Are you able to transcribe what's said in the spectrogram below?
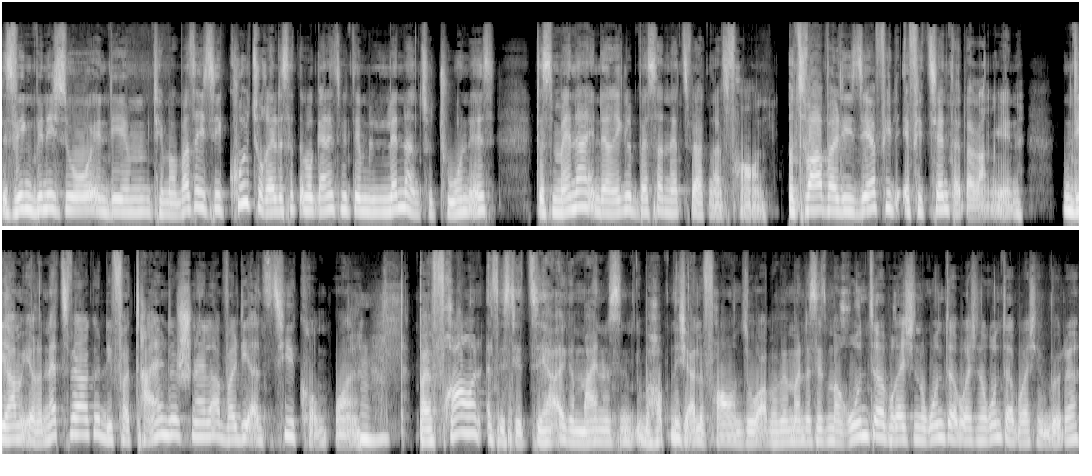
Deswegen bin ich so in dem Thema. Was ich sehe kulturell, das hat aber gar nichts mit den Ländern zu tun, ist, dass Männer in der Regel besser netzwerken als Frauen. Und zwar, weil die sehr viel effizienter daran gehen. Die haben ihre Netzwerke, die verteilen das schneller, weil die ans Ziel kommen wollen. Mhm. Bei Frauen, es ist jetzt sehr allgemein, es sind überhaupt nicht alle Frauen so, aber wenn man das jetzt mal runterbrechen, runterbrechen, runterbrechen würde,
